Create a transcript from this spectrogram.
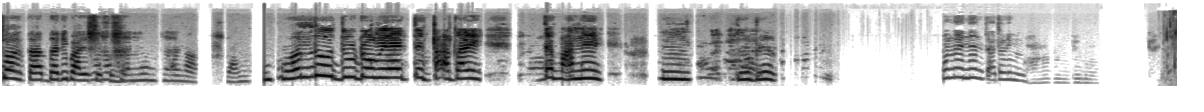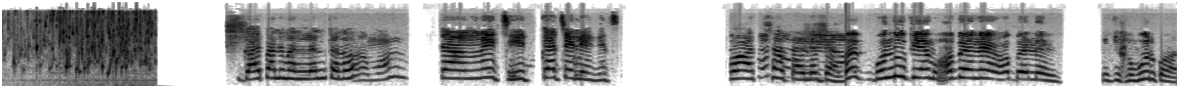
চল তাড়াতাড়ি বাড়ি শেষ বন্ধু দুটো মেয়ে একটু তাড়াতাড়ি একটা পানি উম, দুটো গায়ে পানি মারলেন কেন আমার তা আমি ছিটকা চলে গেছি ও আচ্ছা তাহলে যান বন্ধু প্রেম হবে না হবে না কিছু খবর কর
